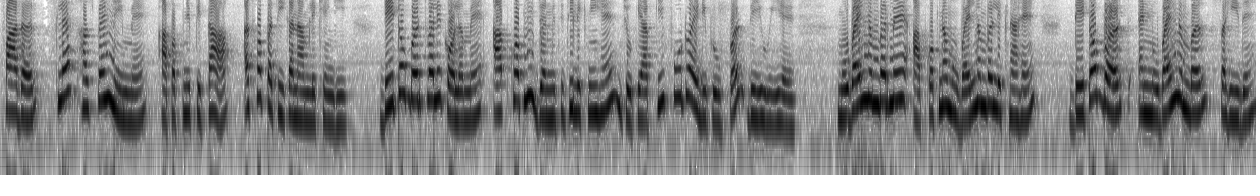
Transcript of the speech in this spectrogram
फादर स्लैश हस्बैंड नेम में आप अपने पिता अथवा पति का नाम लिखेंगी। डेट ऑफ़ बर्थ वाले कॉलम में आपको अपनी जन्म तिथि लिखनी है, जो कि आपकी फ़ोटो आईडी प्रूफ पर दी हुई है। मोबाइल नंबर में आपको अपना मोबाइल नंबर लिखना है। Date of birth and mobile number सही दें,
